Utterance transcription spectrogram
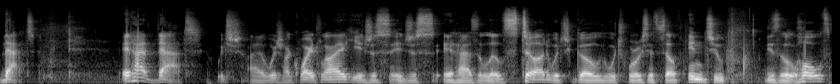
that. It had that which I which I quite like. It just it just it has a little stud which goes which works itself into these little holes.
